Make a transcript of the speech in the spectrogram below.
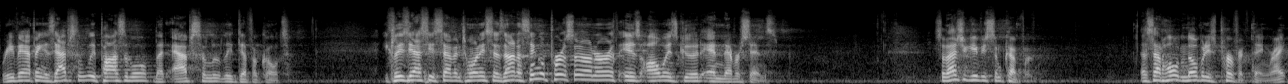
Revamping is absolutely possible, but absolutely difficult. Ecclesiastes 7:20 says, "Not a single person on earth is always good and never sins." So that should give you some comfort. That's that whole nobody's perfect thing, right?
